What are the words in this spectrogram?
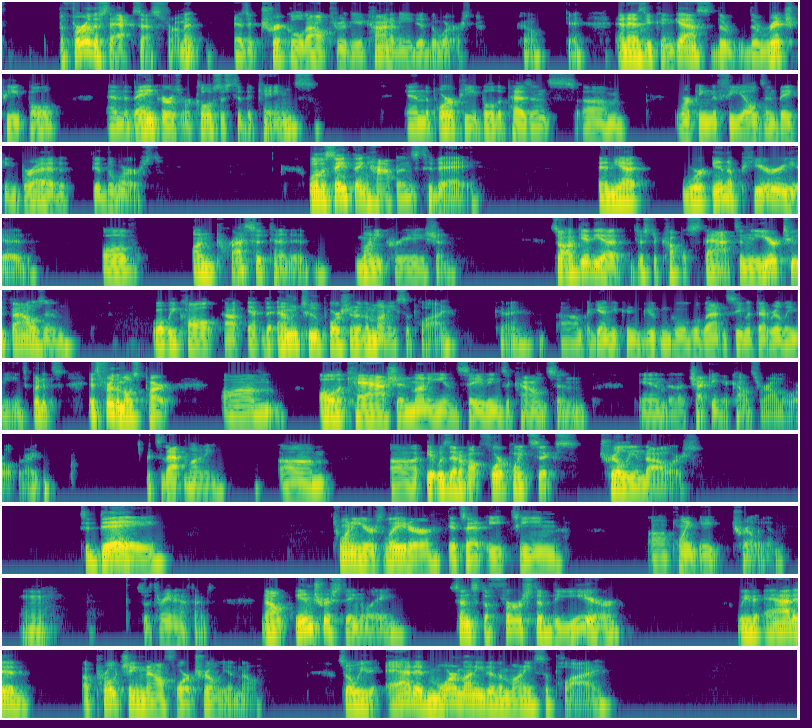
the furthest access from it, as it trickled out through the economy, did the worst. So, okay. And as you can guess, the, the rich people and the bankers were closest to the kings, and the poor people, the peasants um, working the fields and baking bread, did the worst. Well, the same thing happens today. And yet, we're in a period of unprecedented money creation. So I'll give you just a couple stats. In the year 2000, what we call uh, the M2 portion of the money supply. Okay, um, again, you can you can Google that and see what that really means. But it's it's for the most part um, all the cash and money and savings accounts and and uh, checking accounts around the world. Right, it's that money. Um, uh, it was at about 4.6 trillion dollars. Today, 20 years later, it's at 18 uh, 0.8 trillion. Mm. So three and a half times. Now, interestingly, since the first of the year, we've added approaching now 4 trillion though. So we've added more money to the money supply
